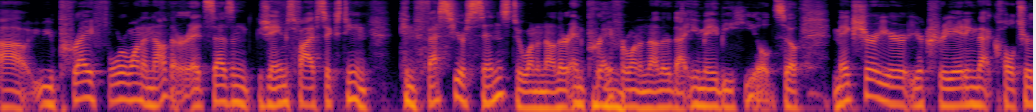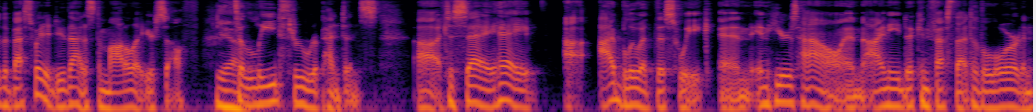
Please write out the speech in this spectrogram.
uh, you pray for one another. It says in James five sixteen, confess your sins to one another and pray for one another that you may be healed. So make sure you're you're creating that culture. The best way to do that is to model it yourself, Yeah. to lead through repentance, uh, to say, hey. I- I blew it this week, and and here's how, and I need to confess that to the Lord. And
